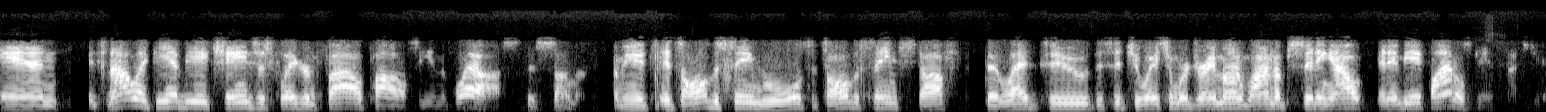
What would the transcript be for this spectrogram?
And it's not like the NBA changed its flagrant foul policy in the playoffs this summer. I mean, it's it's all the same rules. It's all the same stuff that led to the situation where Draymond wound up sitting out an NBA Finals game last year.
